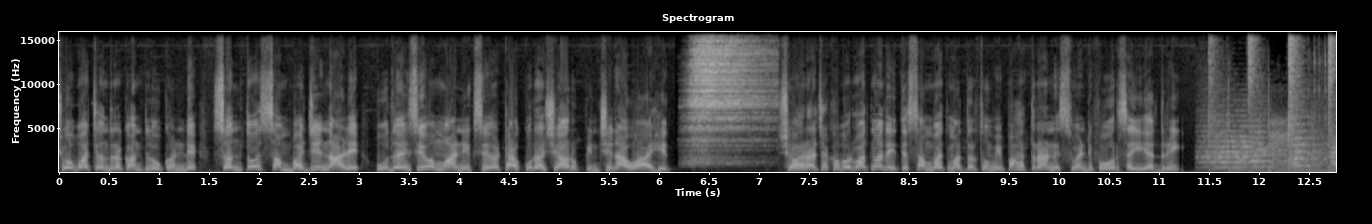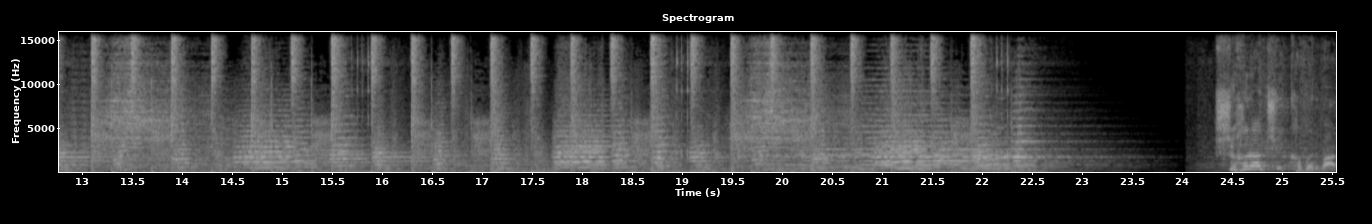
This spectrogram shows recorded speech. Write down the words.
शोभा चंद्रकांत लोखंडे संतोष संभाजी नाळे उदयसिंह माणिकसिंह ठाकूर अशी आरोपींची नावं आहेत. शहराच्या खबरबातमध्ये ते संबत मात्र तुम्ही पाहत राहा न्यूज ट्वेंटी फोर सह्याद्री. शहराची खबरबात.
